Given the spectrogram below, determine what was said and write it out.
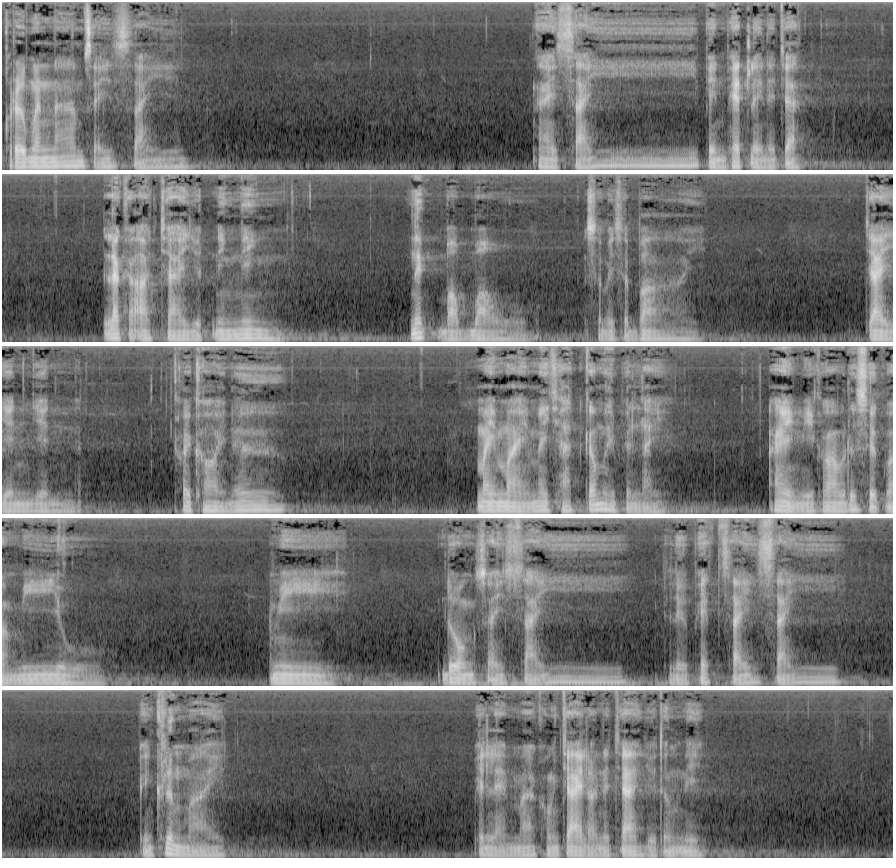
หรือมันน้ำใสๆให้ใสเป็นเพชรเลยนะจ๊ะ แล้วก็เอาใจหยุดนิ่ง ๆ นึกเบา ๆ สบายๆใจเย็น ๆ ค่อย ๆ นึก ใหม่ๆ ไม่ชัดก็ไม่เป็นไร ให้มีความรู้สึกว่ามีอยู่ มีดวงใส ๆ หรือเพชรใส ๆ เป็นเครื่องหมาย เป็นแหล่งมาของใจเรานะจ๊ะอยู่ตรงนี้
